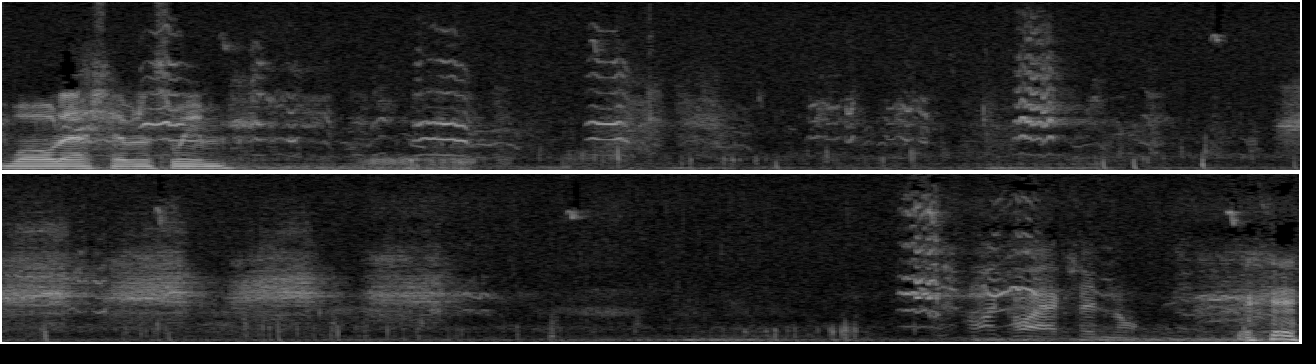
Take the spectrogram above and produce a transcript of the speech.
Wild ash having a swim.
